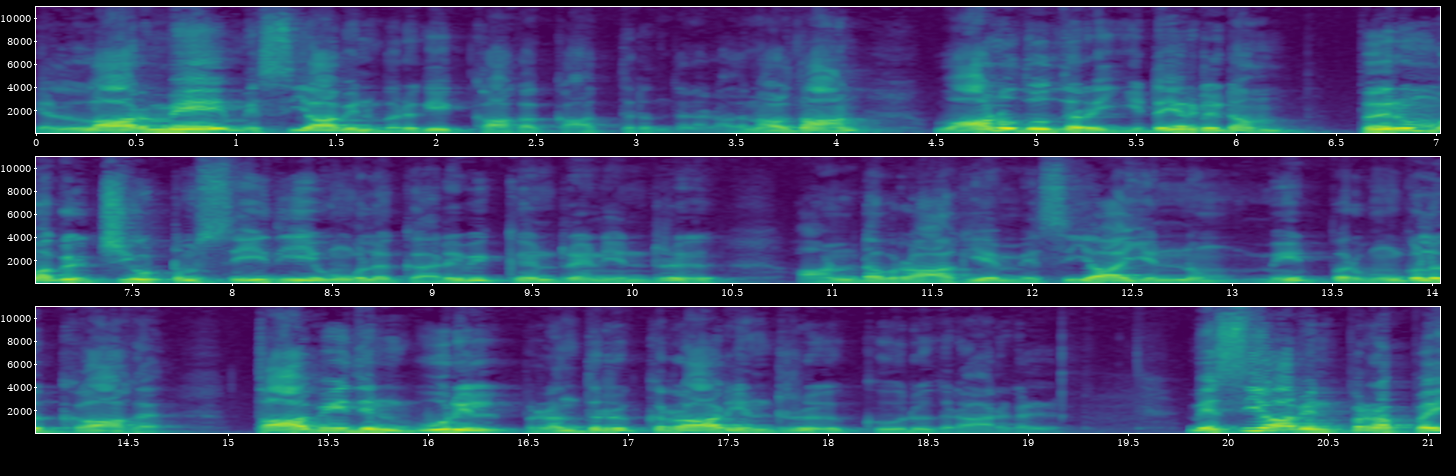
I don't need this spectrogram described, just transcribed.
எல்லாருமே மெஸ்ஸியாவின் வருகைக்காக காத்திருந்தனர். அதனால்தான் வானதூதர் இடையர்களிடம் பெரும் மகிழ்ச்சியூட்டும் செய்தியை உங்களுக்கு அறிவிக்கின்றேன் என்று ஆண்டவராகிய மெசியா என்னும் மீட்பர் உங்களுக்காக தாவீதின் ஊரில் பிறந்திருக்கிறார் என்று கூறுகிறார்கள். மெஸ்ஸியாவின் பிறப்பை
